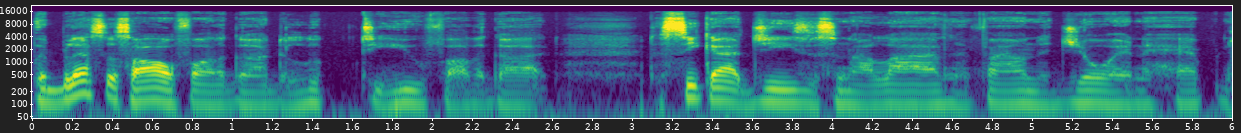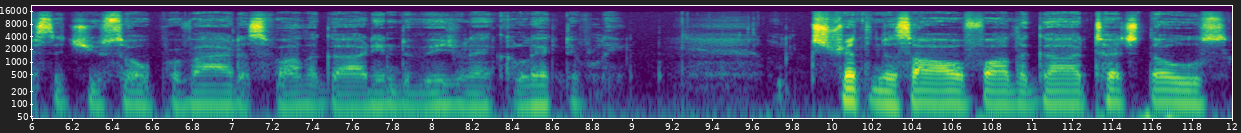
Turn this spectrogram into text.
But bless us all, Father God, to look to you, Father God, to seek out Jesus in our lives and find the joy and the happiness that you so provide us, Father God, individually and collectively. Strengthen us all, Father God. Touch those,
